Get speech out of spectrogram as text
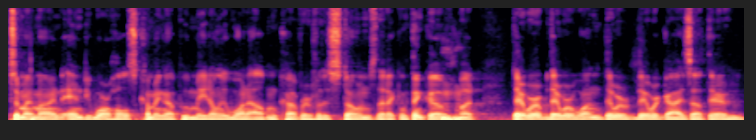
to my mind Andy Warhol's coming up who made only one album cover for the Stones that I can think of but there were there were one. There were there were guys out there who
